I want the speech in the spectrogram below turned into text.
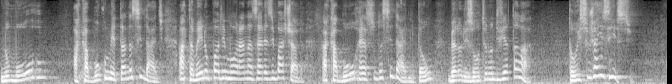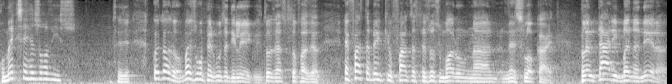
no morro, acabou com metade da cidade. Ah, também não pode morar nas áreas de baixada, acabou o resto da cidade. Então, Belo Horizonte não devia estar lá. Então, isso já existe. Como é que você resolve isso? Entendi. Eduardo, mais uma pergunta de leigo, de todas essas que estou fazendo. É fato também que o fato das pessoas que moram na, nesses locais plantarem bananeira,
